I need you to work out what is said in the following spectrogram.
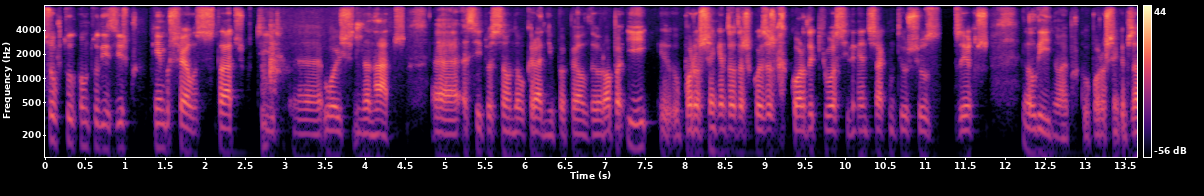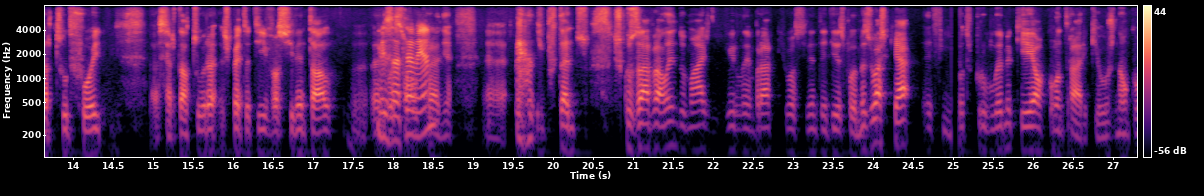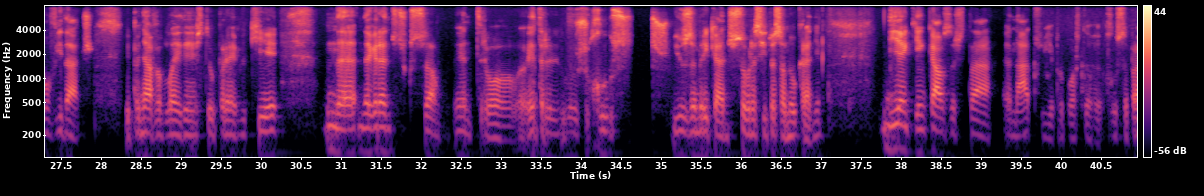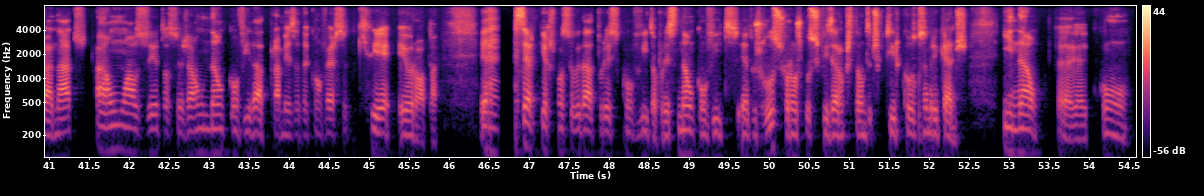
sobretudo, como tu dizias, porque em Bruxelas se está a discutir uh, hoje na NATO uh, a situação da Ucrânia e o papel da Europa e uh, o Poroshenko, entre outras coisas, recorda que o Ocidente já cometeu os seus erros ali, não é? Porque o Poroshenko, apesar de tudo, foi a certa altura, a expectativa ocidental uh, em Exatamente. Ucrânia. Uh, e, portanto, escusava, além do mais, de vir lembrar que o Ocidente tem tido esse problema. Mas eu acho que há, enfim, outro problema que é ao contrário, que é os não convidados. E apanhava Blade este teu prémio, que é na, na grande discussão entre, o, entre os russos e os americanos sobre a situação na Ucrânia, e em que em causa está a NATO e a proposta russa para a NATO, há um ausente, ou seja, há um não convidado para a mesa da conversa, que é a Europa. É certo que a responsabilidade por esse convite ou por esse não convite é dos russos, foram os russos que fizeram questão de discutir com os americanos e não uh, com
